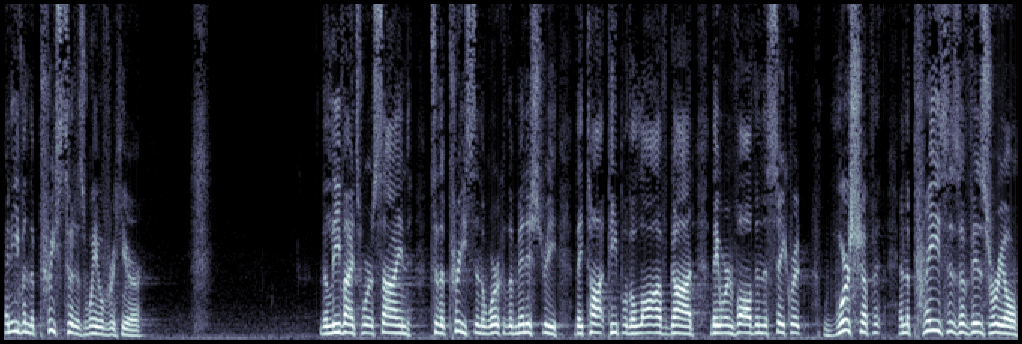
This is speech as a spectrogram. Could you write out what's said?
and even the priesthood is way over here. The Levites were assigned to the priests in the work of the ministry. They taught people the law of God. They were involved in the sacred worship and the praises of Israel.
